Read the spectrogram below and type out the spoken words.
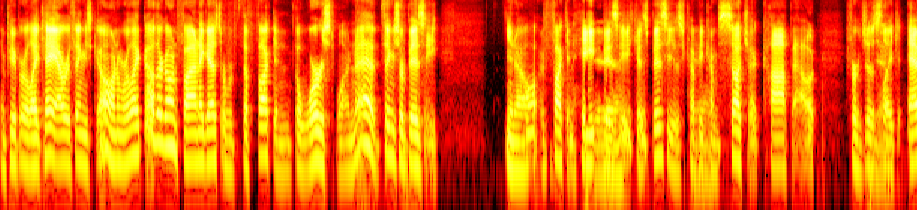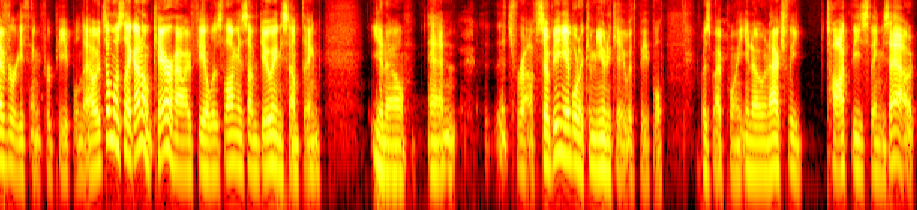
and people are like, "Hey, how are things going?" And we're like, "Oh, they're going fine, I guess." Or the fucking the worst one, eh, things are busy. You know, I fucking hate Yeah. busy because busy has Yeah. become such a cop out for just Yeah. like everything for people now. It's almost like I don't care how I feel as long as I'm doing something, you know, and it's rough. So being able to communicate with people was my point, you know, and actually talk these things out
